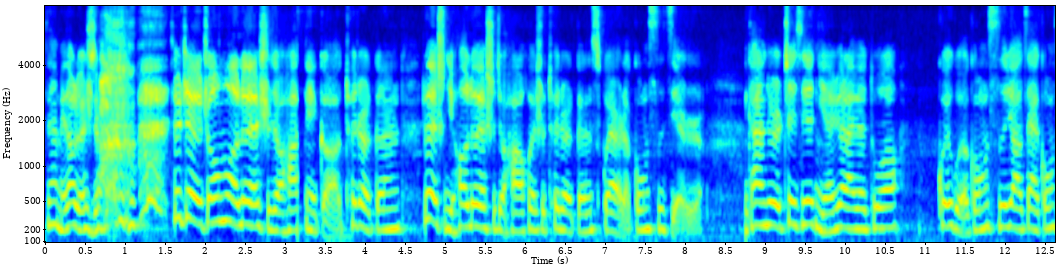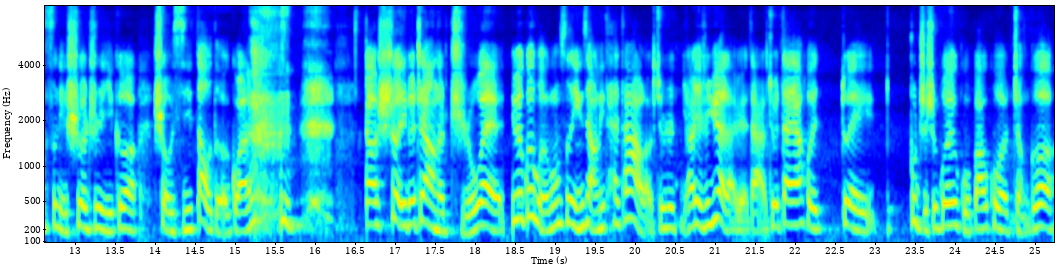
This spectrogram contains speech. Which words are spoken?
今天没到六月十九号，就这个周末六月十九号，那个 Twitter 跟六月以后六月十九号会是 Twitter 跟 Square 的公司节日。你看，就是这些年越来越多硅谷的公司要在公司里设置一个首席道德官，要设一个这样的职位，因为硅谷的公司影响力太大了，就是而且是越来越大，就是大家会对。不只是硅谷，包括整个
